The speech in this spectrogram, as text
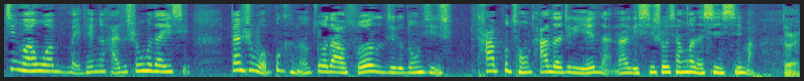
尽管我每天跟孩子子生活在一起，但是我不可能做到所有的这个东西，他不从他的这个爷爷奶奶那里吸收相关的信息嘛。对，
